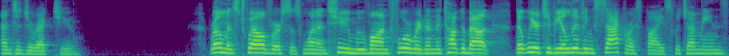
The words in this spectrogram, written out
and to direct you. Romans 12, verses 1 and 2 move on forward and they talk about that we're to be a living sacrifice, which I means,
